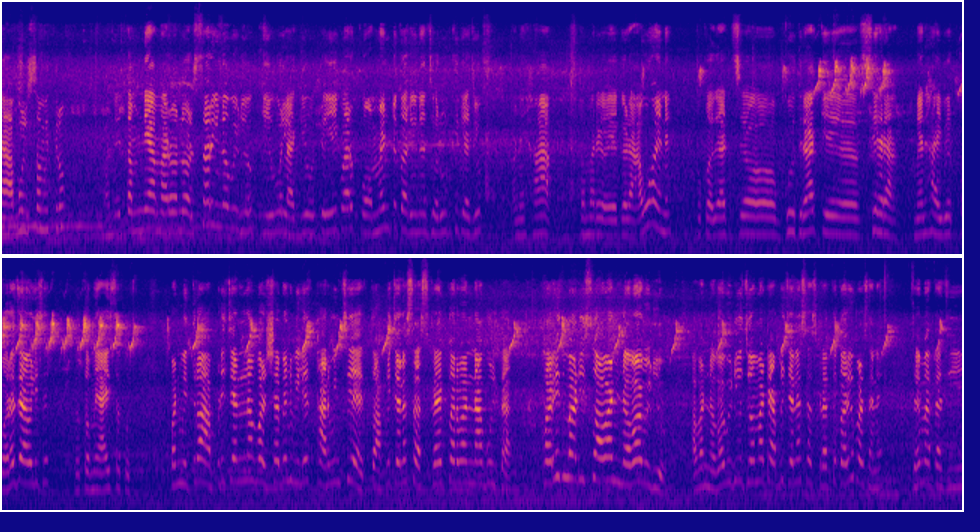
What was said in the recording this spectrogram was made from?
ના ભૂલશો મિત્રો. અને તમને અમારો નર્સરીનો વીડિયો કેવો લાગ્યો તો એકવાર કોમેન્ટ કરીને જરૂરથી કહેજો. અને હા તમારે આગળ આવો હોય ને તો કદાચ ગોધરા કે શહેરા મેન હાઈવે પર જ આવેલી છે, તો તમે આવી શકો છો. પણ મિત્રો, આપણી ચેનલના વર્ષાબેન વિલેજ ફાર્મિંગ છે, તો આપણી ચેનલ સબસ્ક્રાઈબ કરવાનું ના ભૂલતા. ફરી જ મળીશું આવા નવા વીડિયો આવા નવા વીડિયો જોવા માટે આપણી ચેનલ સબસ્ક્રાઈબ તો કરવી પડશે ને? જય માતાજી.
